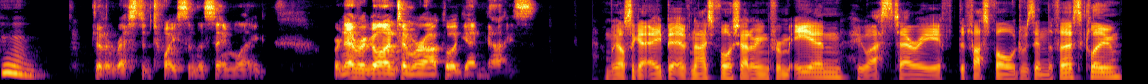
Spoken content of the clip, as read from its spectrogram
Hmm. get arrested twice in the same leg. We're never going to Morocco again, guys. And we also get a bit of nice foreshadowing from Ian, who asked Teri if the fast forward was in the first clue.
